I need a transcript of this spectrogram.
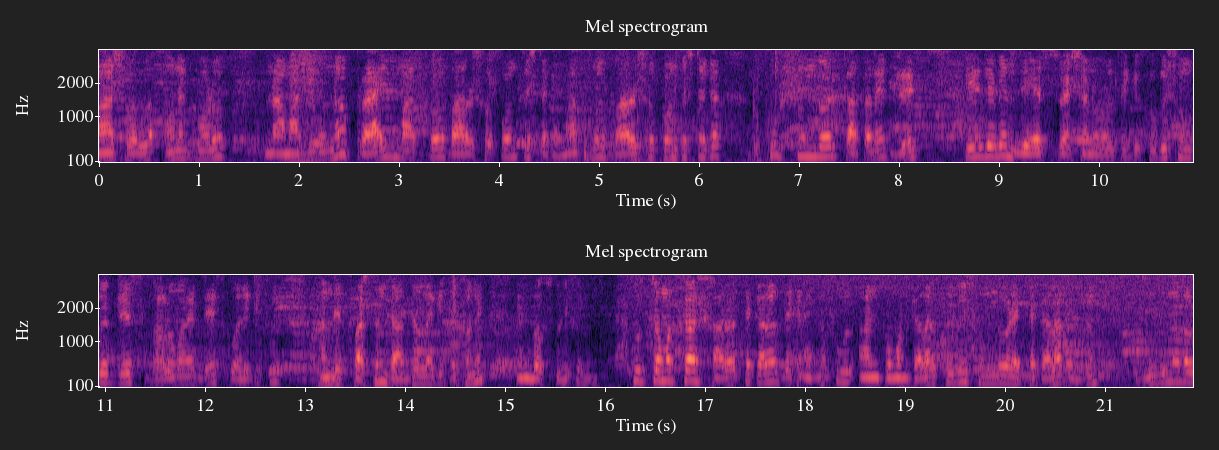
মাশাল্লাহ অনেক বড়। নামাজি ওড়না প্রাইস মাত্র বারোশো পঞ্চাশ টাকা, মাত্র বারোশো পঞ্চাশ টাকা। খুব সুন্দর কাতানের ড্রেস পেয়ে যাবেন জে এস ফ্যাশন ওয়াল থেকে। খুবই সুন্দর ড্রেস ভালো মানের ড্রেস কোয়ালিটিফুল হান্ড্রেড পার্সেন্ট যার যার লাগে এখানে ইনবক্স করে ফেলুন। খুব চমৎকার আরও একটা কালার, দেখেন একদম ফুল আনকমন কালার, খুবই সুন্দর একটা কালার, একদম রিজনেবল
